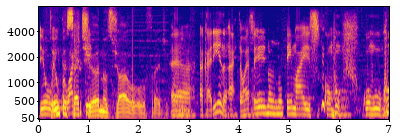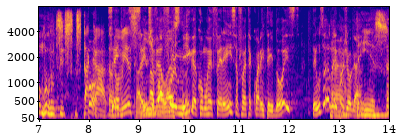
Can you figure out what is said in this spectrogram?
Eu, 37 eu, eu que... anos já, o Fred. É, a Karina? Ah, então essa aí não, não tem mais como, como, como se destacar. Pô, tá? Talvez. Se a gente tiver a Formiga como referência, foi até 42. Tem uns anos é, aí pra jogar. Tem isso.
